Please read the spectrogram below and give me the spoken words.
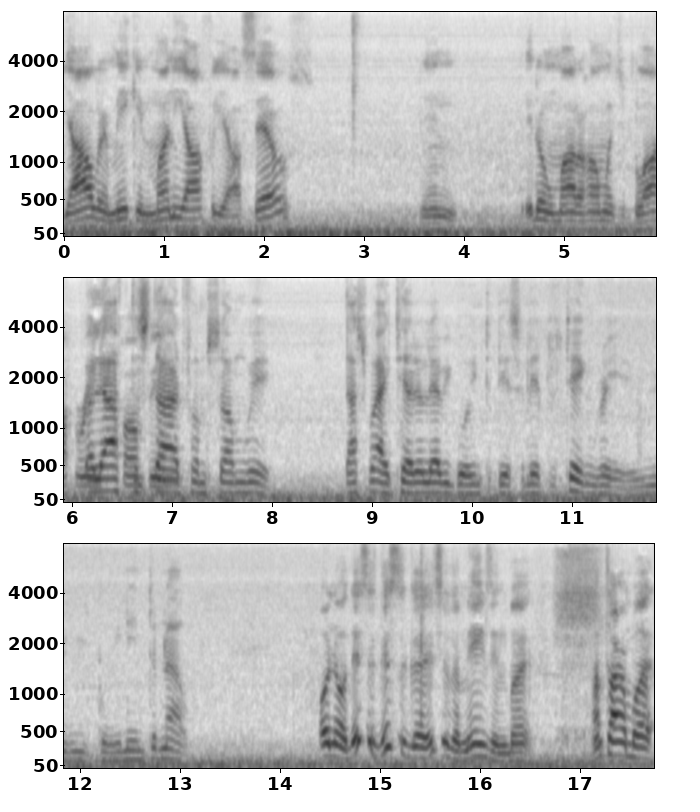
y'all are making money off of yourselves, then it don't matter how much block rate Well, you have pumping. to start from somewhere. That's why I tell you, let me go into this little thing, Ray. We we going into now. Oh no, this is this is good. This is amazing. But I'm talking about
